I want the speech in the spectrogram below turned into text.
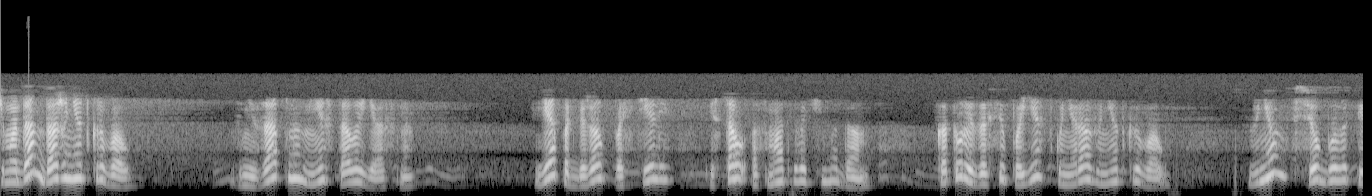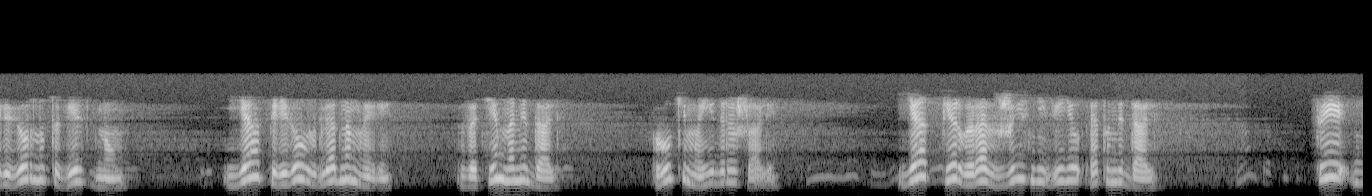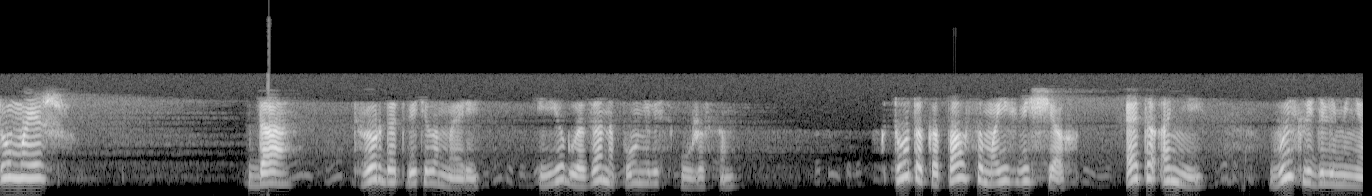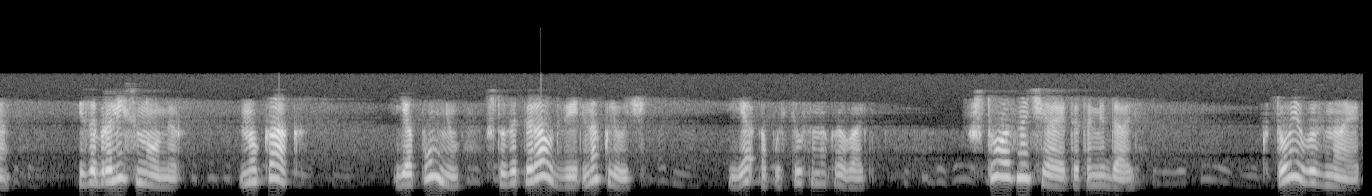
Чемодан даже не открывал. Внезапно мне стало ясно. Я подбежал к постели и стал осматривать чемодан, который за всю поездку ни разу не открывал. В нем все было перевернуто вверх дном. Я перевел взгляд на Мэри, затем на медаль. Руки мои дрожали. Я первый раз в жизни видел эту медаль. «Ты думаешь...» «Да», — твердо ответила Мэри. Ее глаза наполнились ужасом. «Кто-то копался в моих вещах. Это они. Выследили меня и забрались в номер. Но как? Я помню, что запирал дверь на ключ. Я опустился на кровать. Что означает эта медаль? Кто его знает?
